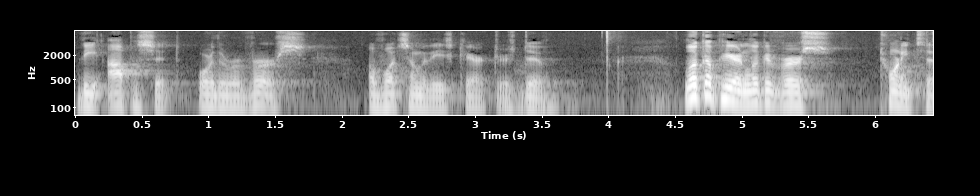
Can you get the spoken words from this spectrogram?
the opposite or the reverse of what some of these characters do. Look up here and look at verse 22.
